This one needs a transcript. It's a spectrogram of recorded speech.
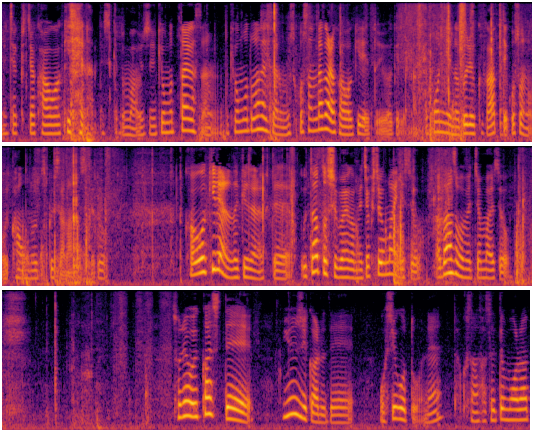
めちゃくちゃ顔が綺麗なんですけどまあ別に京本大我さん京本正樹さんの息子さんだから顔が綺麗というわけではなくて本人の努力があってこその顔の美しさなんですけど顔が綺麗なだけじゃなくて歌と芝居がめちゃくちゃうまいんですよ。あダンスもめっちゃうまいですよ。それを生かしてミュージカルでお仕事をねたくさんさせてもらっ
